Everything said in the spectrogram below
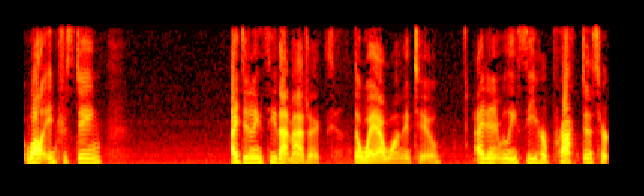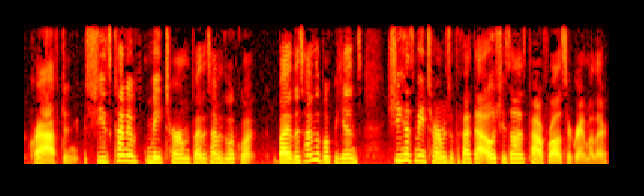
While interesting, I didn't see that magic the way I wanted to. I didn't really see her practice her craft, and she's kind of made terms by the time the book by the time the book begins. She has made terms with the fact that oh, she's not as powerful as her grandmother,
